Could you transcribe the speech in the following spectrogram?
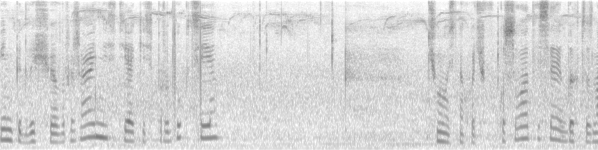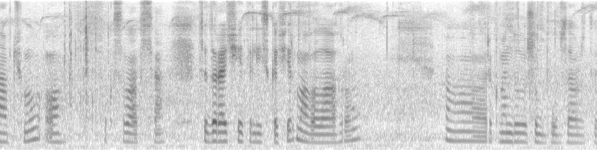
він підвищує врожайність, якість продукції. Чомусь не хочу фокусуватися, якби хто знав чому. О, фокусувався. Це, до речі, італійська фірма Vaлагro. Е, Рекомендую, щоб був завжди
